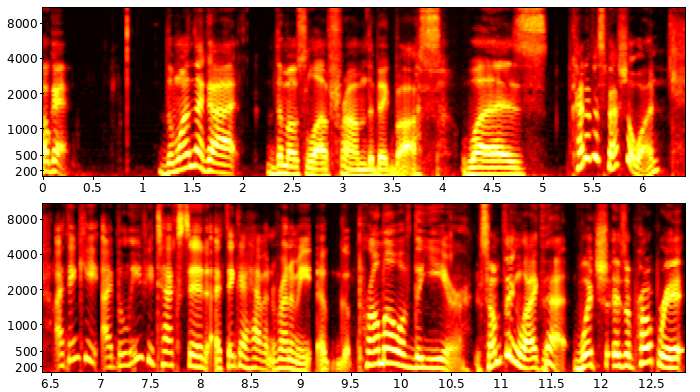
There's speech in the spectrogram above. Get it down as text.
Okay. The one that got the most love from the big boss was kind of a special one. I think he, I believe he texted. I think I have it in front of me. A, g- promo of the year. Something like that, which is appropriate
